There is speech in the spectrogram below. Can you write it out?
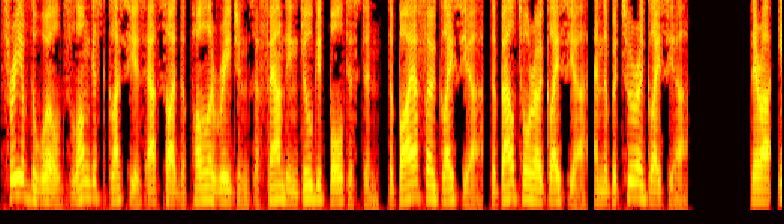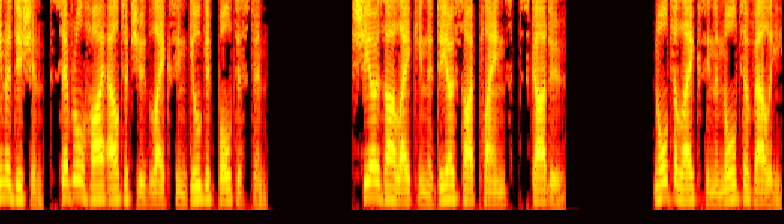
Three of the world's longest glaciers outside the polar regions are found in Gilgit-Baltistan, the Biafo Glacier, the Baltoro Glacier, and the Batura Glacier. There are, in addition, several high-altitude lakes in Gilgit-Baltistan. Sheosar Lake in the Deosai Plains, Skardu. Naltar Lakes in the Naltar Valley,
